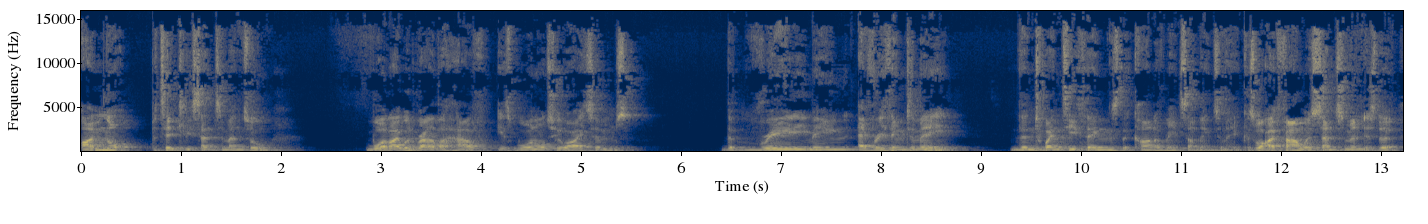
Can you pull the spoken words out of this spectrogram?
I'm not particularly sentimental. What I would rather have is one or two items that really mean everything to me than 20 things that kind of mean something to me. Because what I found with sentiment is that,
